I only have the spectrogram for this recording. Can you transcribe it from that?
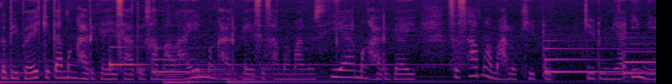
Lebih baik kita menghargai satu sama lain, menghargai sesama manusia, menghargai sesama makhluk hidup di dunia ini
